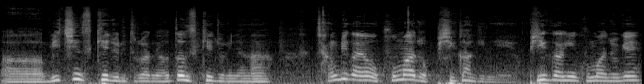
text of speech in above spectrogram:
어, 미친 스케줄이 들어왔네요. 어떤 스케줄이냐. 장비가요, 구마족 비각인이에요. 비각인 구마족에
